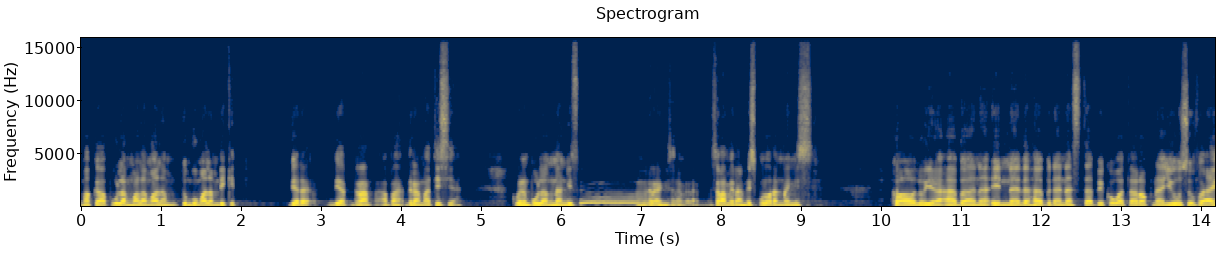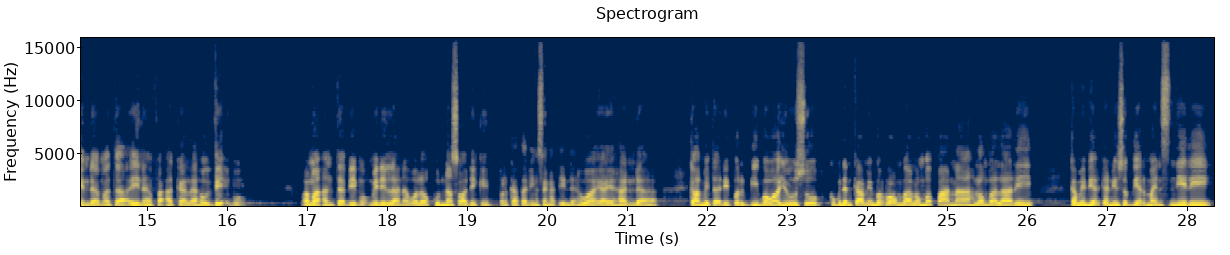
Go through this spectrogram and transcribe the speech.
maka pulang malam-malam, tunggu malam dikit. Biar biar dram, apa dramatis ya. Kemudian pulang nangis. Nangis rame-rame. Rame-rame 10 orang nangis. Qalu ya abana inna dhahabna nastabiqu wa tarakna Yusuf 'inda mata'ina fa akalahu dhi'bu. Wa ma anta bimu'minin lana walau kunna sadiqin. Perkataan yang sangat indah. Wahai ayahanda, kami tadi pergi bawa Yusuf, kemudian kami berlomba, lomba panah, lomba lari. Kami biarkan Yusuf biar main sendiri.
